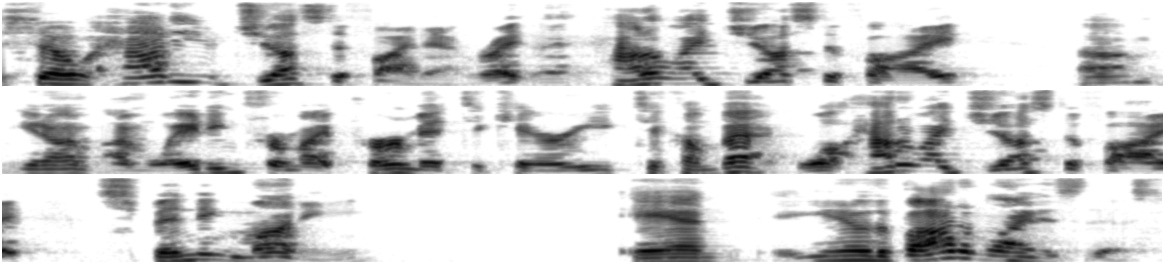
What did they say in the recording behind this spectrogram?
so how do you justify that, right? How do I justify, um, you know, I'm, I'm waiting for my permit to carry to come back. Well, how do I justify spending money? And you know, the bottom line is this:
